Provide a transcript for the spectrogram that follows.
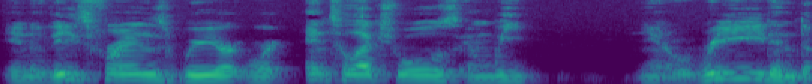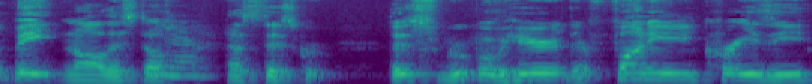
you know these friends we are we're intellectuals and we you know read and debate and all this stuff Yeah. that's this group this group over here they're funny crazy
